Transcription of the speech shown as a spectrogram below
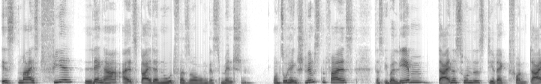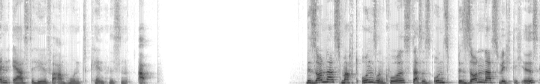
ist meist viel länger als bei der Notversorgung des Menschen. Und so hängt schlimmstenfalls das Überleben deines Hundes direkt von deinen Erste Hilfe am Hund Kenntnissen ab. Besonders macht unseren Kurs, dass es uns besonders wichtig ist,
